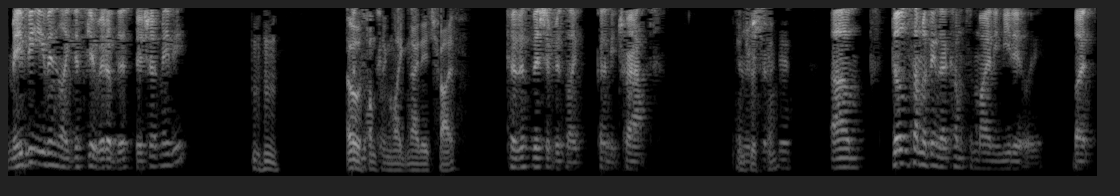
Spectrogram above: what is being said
Maybe even like just get rid of this bishop, maybe Mm-hmm. Oh, something like knight H5. because this bishop is like gonna be trapped. Interesting. restricted. Um, those are some of the things that come to mind immediately. But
